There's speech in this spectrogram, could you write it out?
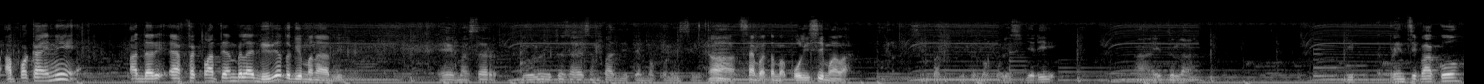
apakah ini dari efek latihan bela diri atau gimana Ardi? Eh master, dulu itu saya sempat ditembak polisi. Saya mbak tembak polisi malah. Sempat ditembak polisi. Jadi, nah itulah. Di, prinsip aku,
